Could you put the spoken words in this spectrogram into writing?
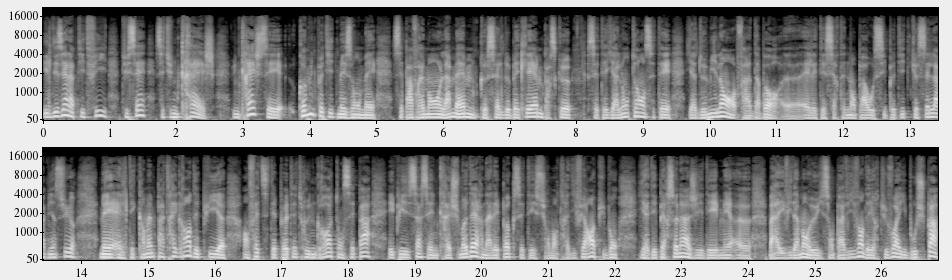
Il disait à la petite fille, tu sais, c'est une crèche. Une crèche, c'est comme une petite maison, mais c'est pas vraiment la même que celle de Bethléem parce que c'était il y a longtemps, c'était il y a 2000 ans. Enfin, d'abord, euh, elle était certainement pas aussi petite que celle-là, bien sûr, mais elle était quand même pas très grande. Et puis, euh, en fait, c'était peut-être une grotte, on sait pas. Et puis, ça, c'est une crèche moderne. À l'époque, c'était sûrement très différent. Et puis bon, il y a des personnages et des, mais euh, bah évidemment, eux, ils sont pas vivants. D'ailleurs, tu vois, ils bougent pas,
